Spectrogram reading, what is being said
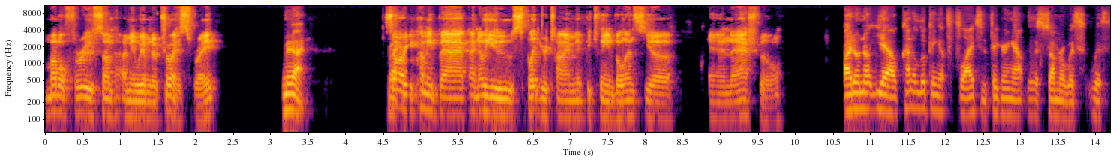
muddle through some. I mean, we have no choice, right? Right. So Right. are you coming back? I know you split your time between Valencia and Nashville. I don't know. Yeah, kind of looking at flights and figuring out this summer with with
